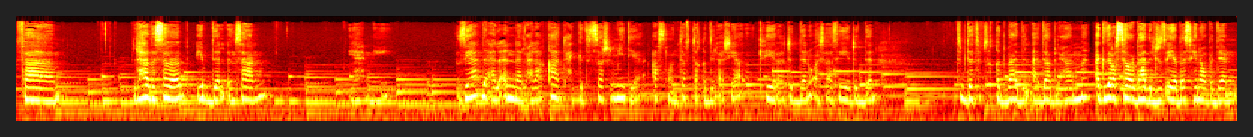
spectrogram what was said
ف لهذا السبب يبدأ الإنسان يعني زيادة على أن العلاقات حقت السوشيال ميديا أصلا تفتقد الأشياء كثيرة جدا وأساسية جدا. تبدأ تفتقد بعد الآداب العامة. أقدر أستوعب هذه الجزئية بس هنا وبعدين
